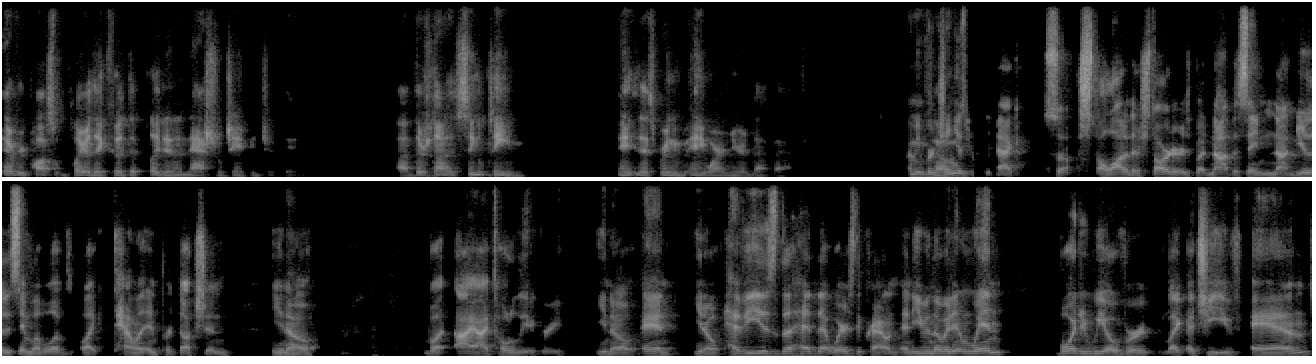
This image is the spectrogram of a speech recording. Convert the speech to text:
every possible player they could that played in a national championship game. Uh, there's not a single team that's bringing anywhere near that back. I mean, So- Virginia's bringing back so, a lot of their starters, but not the same, not nearly the same level of like talent and production, you know. But I, I totally agree, you know, and you know, heavy is the head that wears the crown. And even though we didn't win, boy, did we over like achieve. And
